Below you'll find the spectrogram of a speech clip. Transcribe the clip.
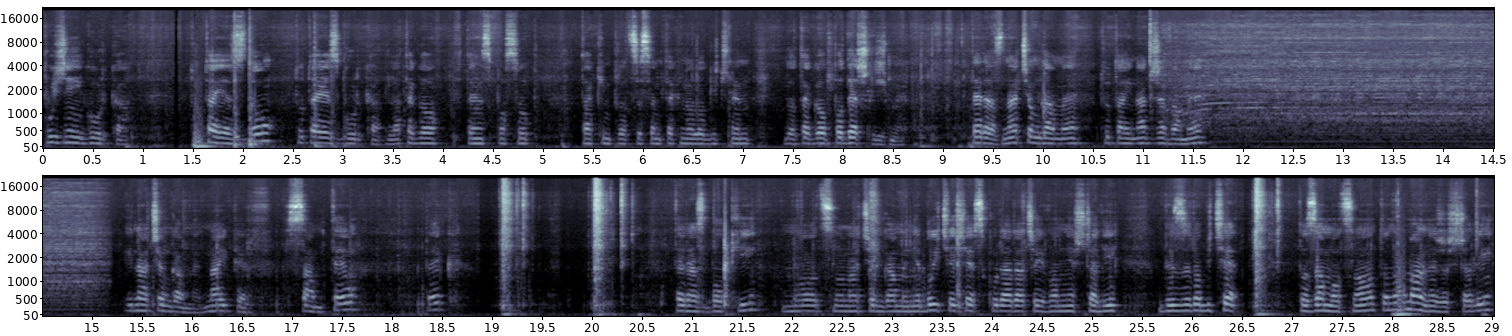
później górka. Tutaj jest dół, tutaj jest górka, dlatego w ten sposób, takim procesem technologicznym do tego podeszliśmy. Teraz naciągamy, tutaj nagrzewamy i naciągamy najpierw sam tył, pyk, Teraz boki mocno naciągamy. Nie bójcie się, skóra raczej Wam nie szczeli. Gdy zrobicie to za mocno, to normalne, że szczeli,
